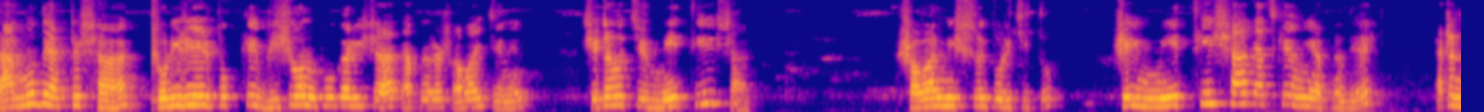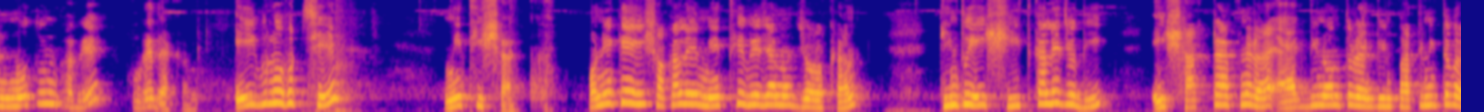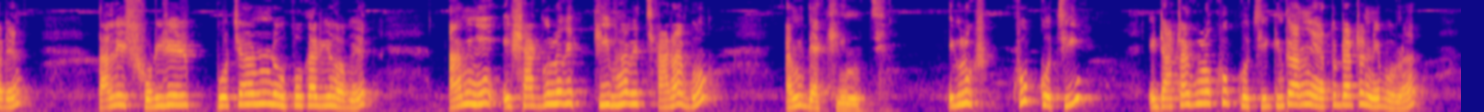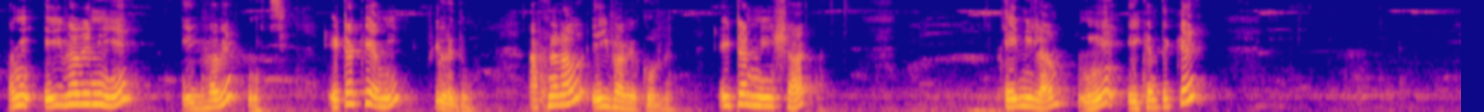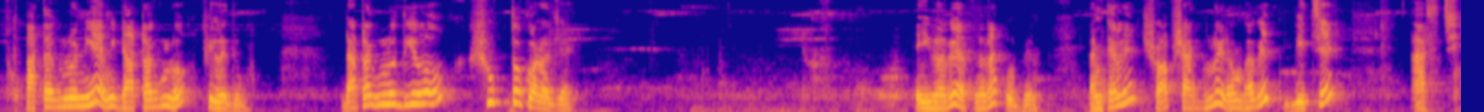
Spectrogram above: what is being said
তার মধ্যে একটা শাক, শরীরের পক্ষে ভীষণ উপকারী শাক, আপনারা সবাই চেনেন। সেটা হচ্ছে মেথি শাক। সবার নিশ্চয়ই পরিচিত। সেই মেথি শাক আজকে আমি আপনাদের একটা নতুনভাবে করে দেখাবো। এইগুলো হচ্ছে মেথি শাক। অনেকেই সকালে মেথি ভেজানোর জল খান, কিন্তু এই শীতকালে যদি এই শাকটা আপনারা একদিন অন্তর একদিন পাতে নিতে পারেন, তাহলে শরীরের প্রচণ্ড উপকারী হবে। আমি এই শাকগুলোকে কীভাবে ছাড়াবো আমি দেখিয়ে নিচ্ছি। এগুলো খুব কচি, এই ডাটাগুলো খুব কচি, কিন্তু আমি এত ডাটা নেব না। আমি এইভাবে নিয়ে এইভাবে নিচ্ছি। এটাকে আমি ফেলে দেবো। আপনারাও এইভাবে করবেন। এইটা নেই শাক, এই নিলাম, নিয়ে এইখান থেকে পাতাগুলো নিয়ে আমি ডাটাগুলো ফেলে দেবো। ডাটাগুলো দিয়েও শুক্তো করা যায়। এইভাবে আপনারা করবেন। আমি তাহলে সব শাকগুলো এরমভাবে বেছে আসছি।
